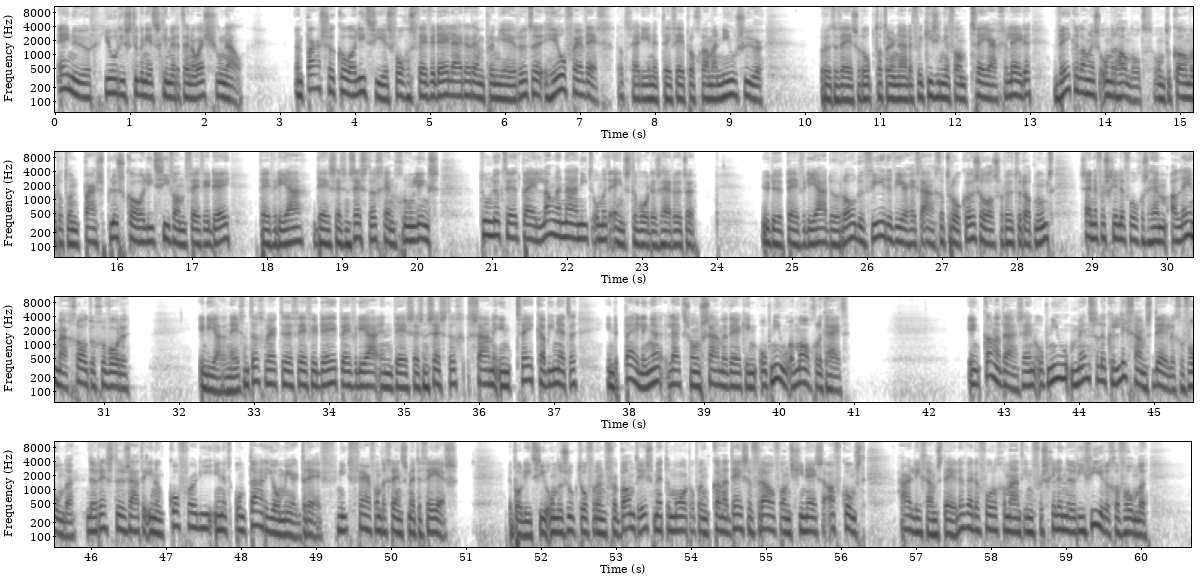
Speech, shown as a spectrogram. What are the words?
1 uur, Juri Stubenitski met het NOS-journaal. Een paarse coalitie is volgens VVD-leider en premier Rutte heel ver weg. Dat zei hij in het tv-programma Nieuwsuur. Rutte wees erop dat er na de verkiezingen van twee jaar geleden... wekenlang is onderhandeld om te komen tot een Paars-Plus-coalitie van VVD... PvdA, D66 en GroenLinks. Toen lukte het bij lange na niet om het eens te worden, zei Rutte. Nu de PvdA de rode veren weer heeft aangetrokken, zoals Rutte dat noemt... zijn de verschillen volgens hem alleen maar groter geworden. In de jaren 90 werkten VVD, PvdA en D66 samen in twee kabinetten. In de peilingen lijkt zo'n samenwerking opnieuw een mogelijkheid. In Canada zijn opnieuw menselijke lichaamsdelen gevonden. De resten zaten in een koffer die in het Ontario-meer dreef... niet ver van de grens met de VS. De politie onderzoekt of er een verband is met de moord op een Canadese vrouw van Chinese afkomst. Haar lichaamsdelen werden vorige maand in verschillende rivieren gevonden.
